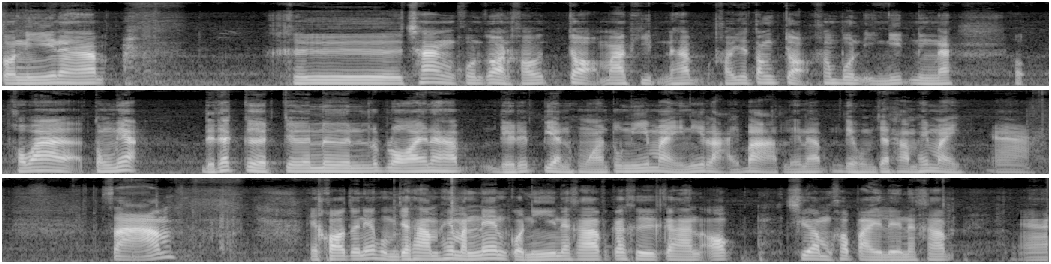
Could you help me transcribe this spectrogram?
ตัวนี้นะครับ คือช่างคนก่อนเขาเจาะมาผิดนะครับเขาจะต้องเจาะข้างบนอีกนิดนึงนะเพราะว่าตรงเนี้ยเดี๋ยวถ้าเกิดเจอเนินเรียบร้อยนะครับ เดี๋ยวได้เปลี่ยนหัวตรงนี้ใหม่นี่หลายบาทเลยนะครับ เดี๋ยวผมจะทำให้ใหม่อ่าสาม ไอคอตัวนี้ผมจะทำให้มันแน่นกว่านี้นะครับ ก็คือการออกเชื่อมเข้าไปเลยนะครับอ่า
